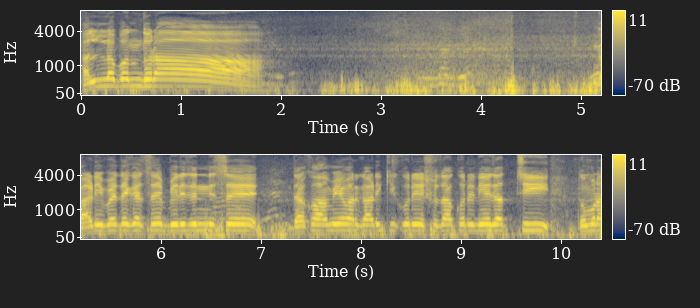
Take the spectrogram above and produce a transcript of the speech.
হ্যালো বন্ধুরা। গাড়ি বেঁধে গেছে, ব্রিজের নিচে। দেখো, আমি এবার গাড়ি কি করে সোজা করে নিয়ে যাচ্ছি। তোমরা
